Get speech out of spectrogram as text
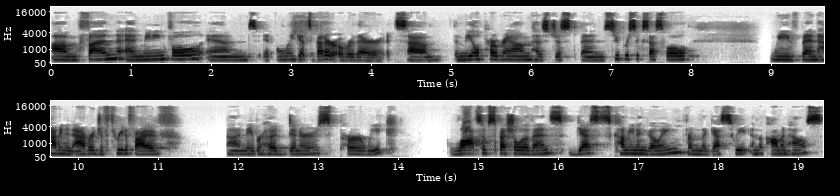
um, fun and meaningful, and it only gets better over there. It's um, the meal program has just been super successful. We've been having an average of three to five uh, neighborhood dinners per week. Lots of special events, guests coming and going from the guest suite and the common house.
